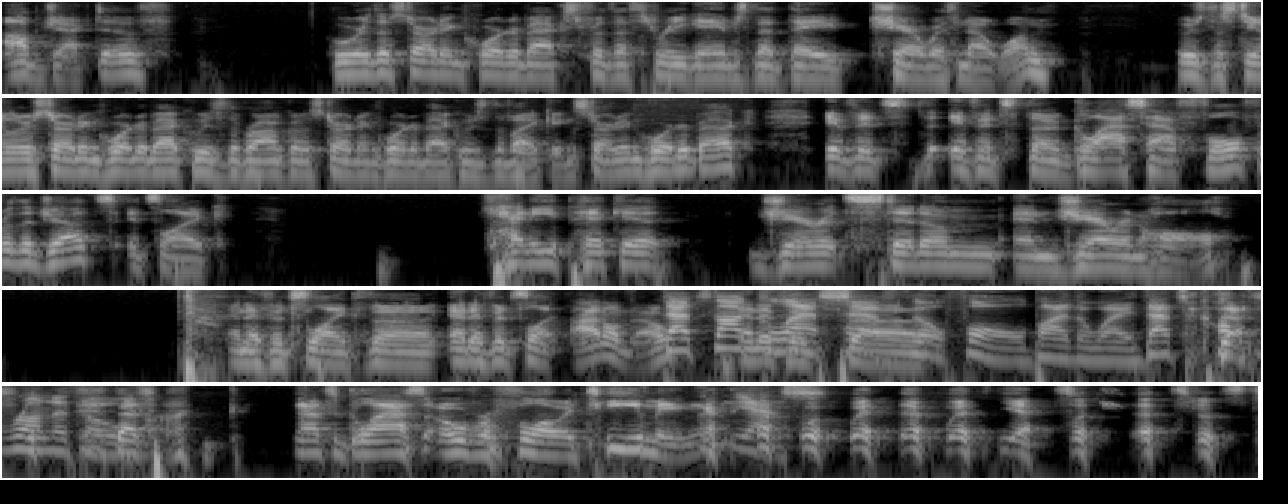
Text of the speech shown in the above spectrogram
objective. Who are the starting quarterbacks for the three games that they share with no one? who's the Steelers starting quarterback, who's the Broncos starting quarterback, who's the Vikings starting quarterback. If it's the, if it's the glass half full for the Jets, it's like Kenny Pickett, Jarrett Stidham, and Jaren Hall. And if it's like the and if it's like I don't know, that's not glass half uh, full, by the way. That's cup runneth over. That's, that's glass overflowing, teeming. Yes. with, with, yes. That's just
